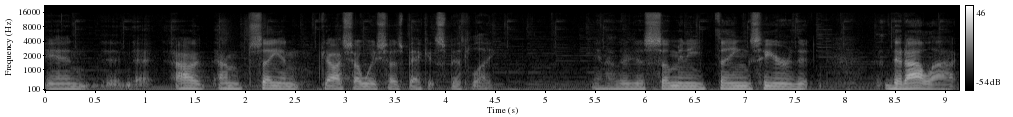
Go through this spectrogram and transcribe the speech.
and I, I'm saying, gosh, I wish I was back at Smith Lake. You know, there's just so many things here that that I like.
